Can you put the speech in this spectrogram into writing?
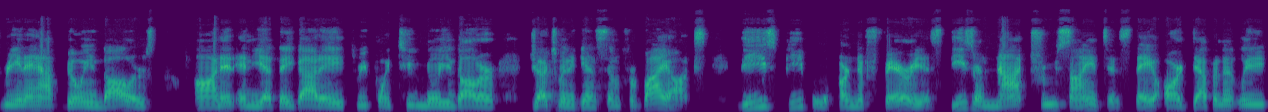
three and a half billion dollars on it, and yet they got a 3.2 million dollar judgment against them for Vioxx. These people are nefarious. These are not true scientists. They are definitely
